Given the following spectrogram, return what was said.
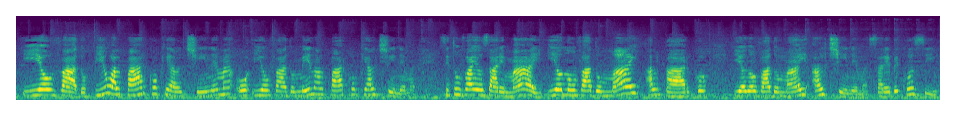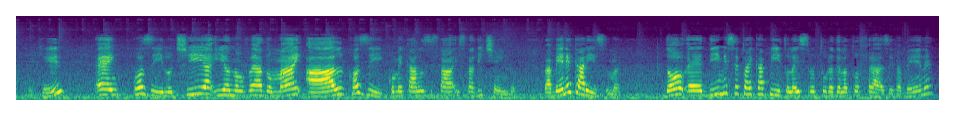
io vado più al parco che al cinema ou io vado meno al parco che al cinema. Se tu vai usare mai, io non vado mai al parco, io non vado mai al cinema. Sarebbe così, ok? É così, Lucia, io non vado mai al così, come Carlos está, está dicendo. Va bene, carissima? Do, eh, dimmi se tu hai capito la struttura della tua frase, va bene?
